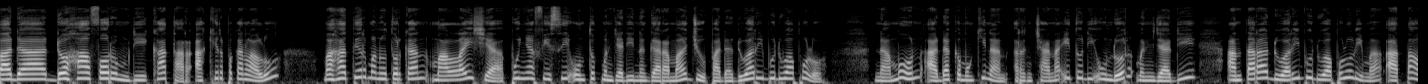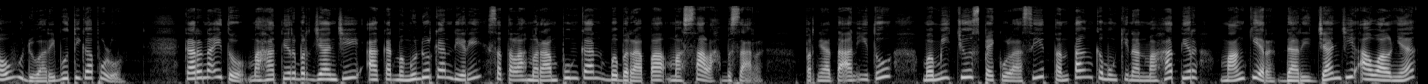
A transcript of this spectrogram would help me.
Pada Doha Forum di Qatar akhir pekan lalu, Mahathir menuturkan Malaysia punya visi untuk menjadi negara maju pada 2020. Namun ada kemungkinan rencana itu diundur menjadi antara 2025 atau 2030. Karena itu, Mahathir berjanji akan mengundurkan diri setelah merampungkan beberapa masalah besar. Pernyataan itu memicu spekulasi tentang kemungkinan Mahathir mangkir dari janji awalnya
